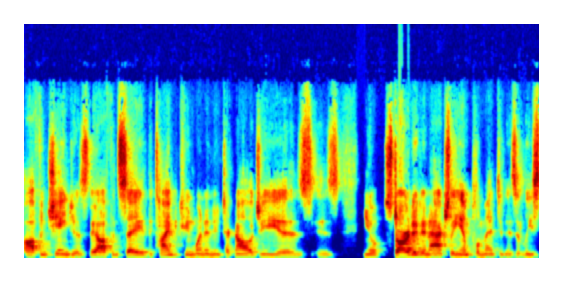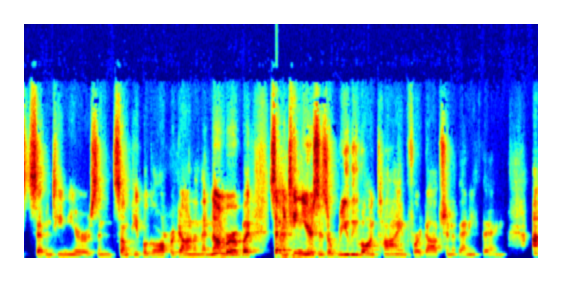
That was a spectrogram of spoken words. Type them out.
often changes, they often say the time between when a new technology is, is you know started and actually implemented is at least 17 years and some people go up or down on that number but 17 years is a really long time for adoption of anything I,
